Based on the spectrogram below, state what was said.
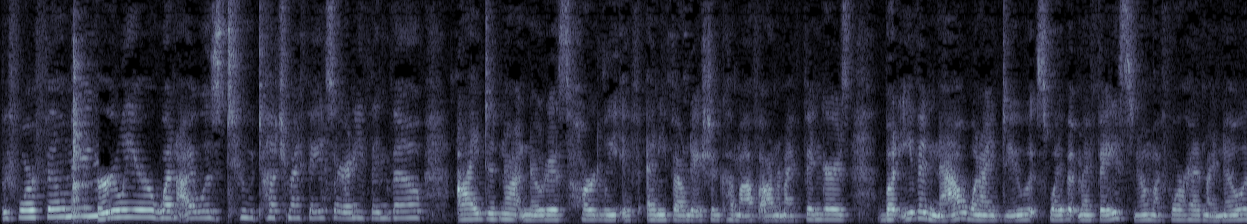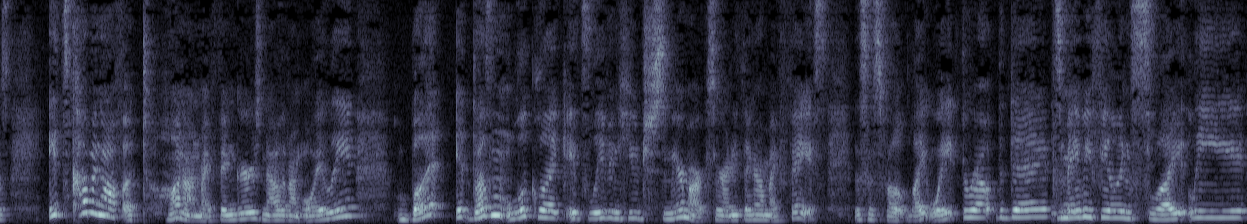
before filming. Earlier when I was to touch my face or anything though, I did not notice hardly if any foundation come off onto my fingers, but even now when I do swipe at my face, you know, my forehead, my nose, it's coming off a ton on my fingers now that I'm oily, but it doesn't look like it's leaving huge smear marks or anything on my face. This has felt lightweight throughout the day. It's maybe feeling slightly,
